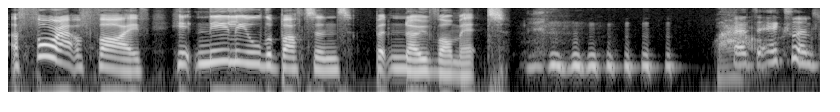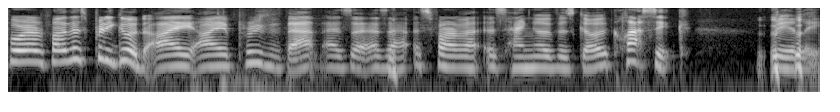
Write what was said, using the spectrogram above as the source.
A four out of five. Hit nearly all the buttons, but no vomit. Wow. That's excellent. Four out of five. That's pretty good. I, I approve of that as a, as a, as far as hangovers go. Classic, really.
